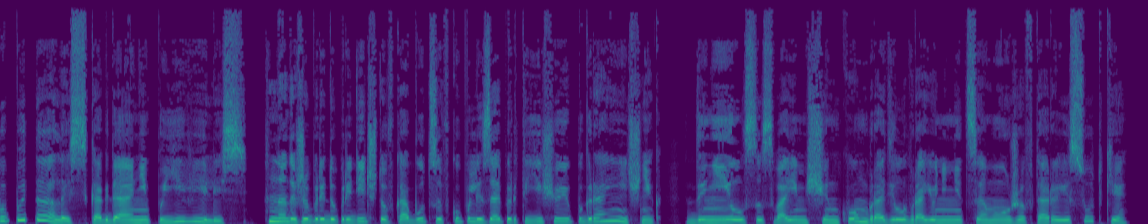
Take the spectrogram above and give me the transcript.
Попыталась, когда они появились. Надо же предупредить, что в Кабуце в куполе заперт еще и пограничник. Даниил со своим щенком бродил в районе Ницема уже вторые сутки,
